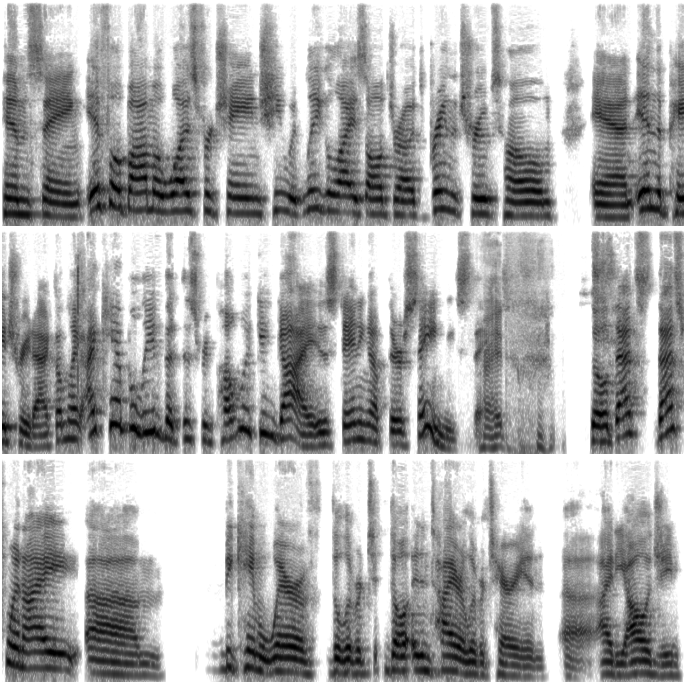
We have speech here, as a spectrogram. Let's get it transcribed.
him saying if Obama was for change, he would legalize all drugs, bring the troops home, and in the Patriot Act. I'm like, I can't believe that this Republican guy is standing up there saying these things. Right. so that's that's when I um, became aware of the libert- the entire libertarian uh, ideology.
